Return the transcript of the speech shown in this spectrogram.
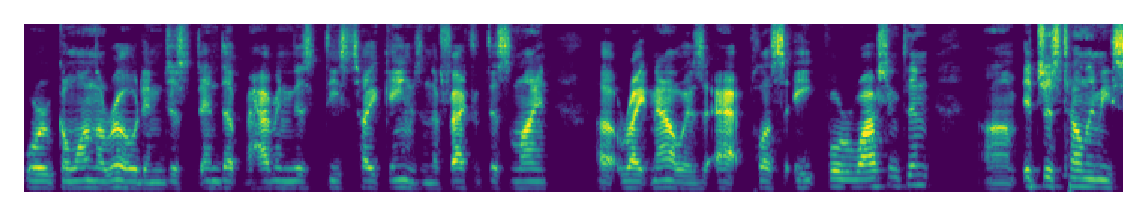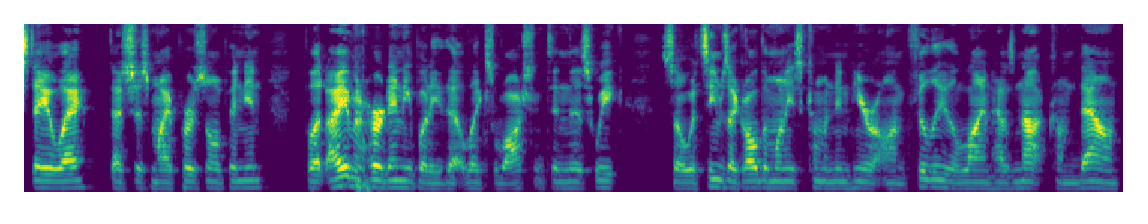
or go on the road and just end up having this these tight games. And the fact that this line uh, right now is at plus eight for Washington. Um, it's just telling me stay away. That's just my personal opinion. But I haven't heard anybody that likes Washington this week. So it seems like all the money's coming in here on Philly. The line has not come down.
